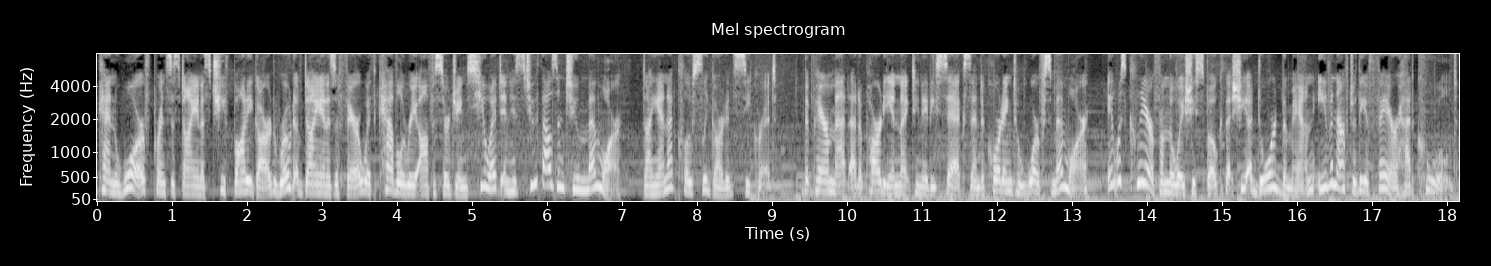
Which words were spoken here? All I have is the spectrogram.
Ken Wharf, Princess Diana's chief bodyguard, wrote of Diana's affair with cavalry officer James Hewitt in his 2002 memoir, Diana Closely Guarded Secret. The pair met at a party in 1986, and according to Wharf's memoir, it was clear from the way she spoke that she adored the man even after the affair had cooled.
